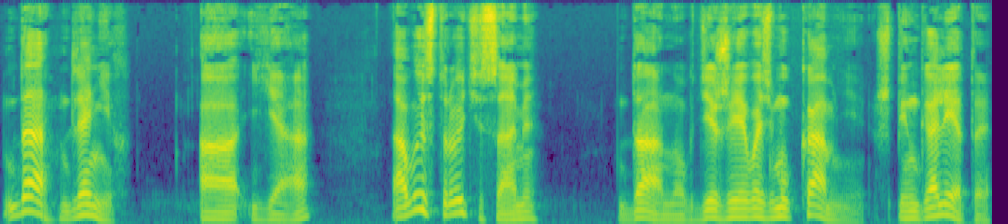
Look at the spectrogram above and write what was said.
«Да, для них. А я? А вы строите сами». Да, но где же я возьму камни, шпингалеты,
